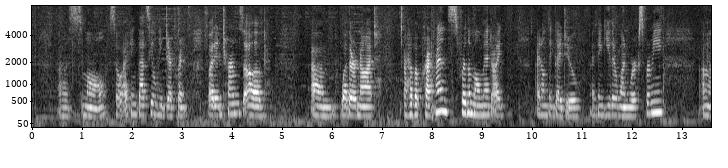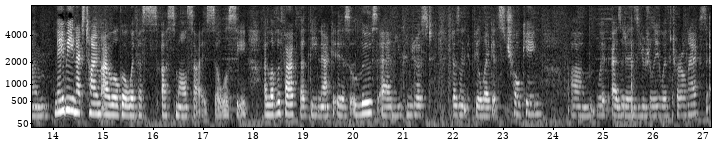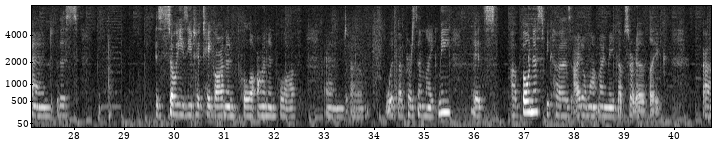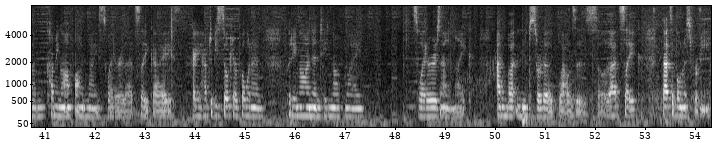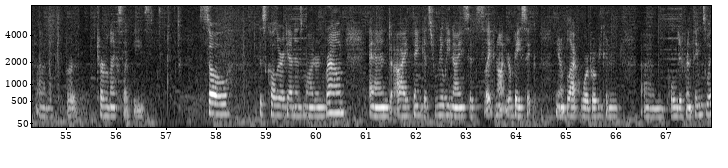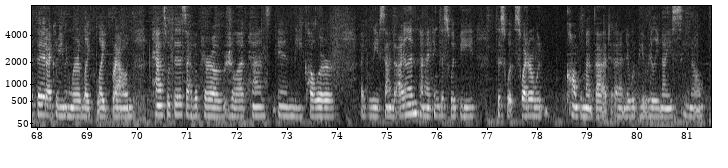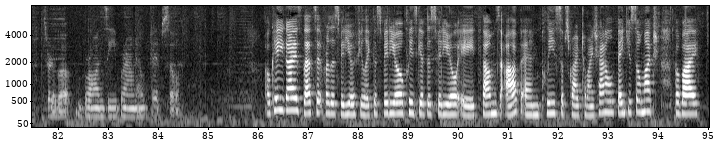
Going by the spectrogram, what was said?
uh, small. So I think that's the only difference. But in terms of um, whether or not I have a preference for the moment, I, I don't think I do. I think either one works for me. Um, maybe next time I will go with a, a, small size, so we'll see. I love the fact that the neck is loose and you can just, doesn't feel like it's choking um, with as it is usually with turtlenecks and this is so easy to take on and pull on and pull off and um, with a person like me it's a bonus because I don't want my makeup sort of like um, coming off on my sweater. That's like, I, I have to be so careful when I'm putting on and taking off my sweaters and like unbuttoned sort of blouses. So that's like, that's a bonus for me um, for turtlenecks like these. So this color again is modern brown and I think it's really nice. It's like not your basic, you know, black wardrobe. You can um, pull different things with it. I could even wear like light brown pants with this. I have a pair of Gillette pants in the color, I believe, Sand Island, and I think this would be, this what sweater would complement that, and it would be a really nice, you know, sort of a bronzy brown outfit, so. Okay, you guys, that's it for this video. If you like this video, please give this video a thumbs up and please subscribe to my channel. Thank you so much. Bye-bye.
